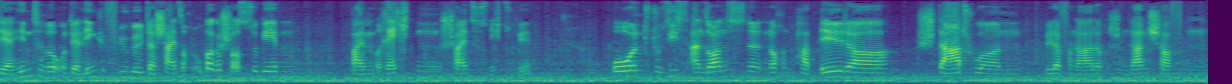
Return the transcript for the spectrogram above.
der hintere und der linke Flügel, da scheint es auch ein Obergeschoss zu geben. Beim rechten scheint es nicht zu geben. Und du siehst ansonsten noch ein paar Bilder, Statuen, Bilder von malerischen Landschaften.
